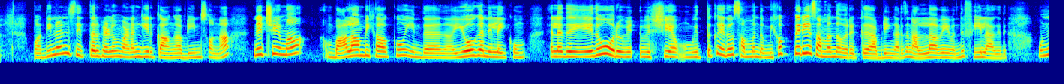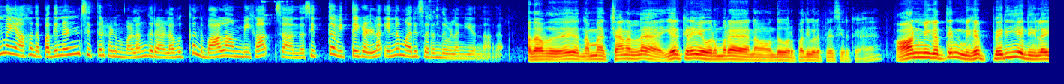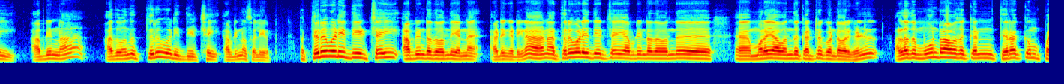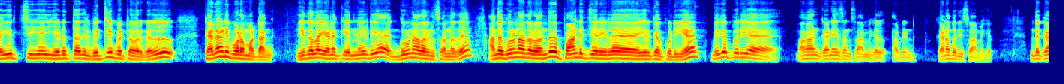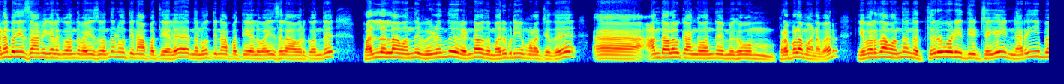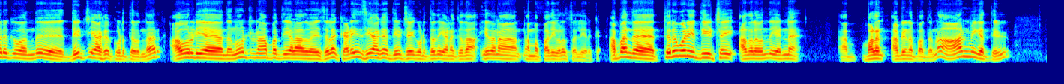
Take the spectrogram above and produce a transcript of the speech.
பதினெண் சித்தர்களும் வணங்கியிருக்காங்க அப்படின்னு சொன்னால் நிச்சயமாக பாலாம்பிகாவுக்கும் இந்த யோக நிலைக்கும் அல்லது ஏதோ ஒரு வி விஷயம் வித்துக்கு ஏதோ சம்மந்தம் மிகப்பெரிய சம்மந்தம் இருக்குது அப்படிங்கிறது நல்லாவே வந்து ஃபீல் ஆகுது. உண்மையாக அந்த பதினெண் சித்தர்களும் வழங்குற அளவுக்கு அந்த பாலாம்பிகா ச- அந்த சித்த வித்தைகளில் என்ன மாதிரி சிறந்து விளங்கியிருந்தாங்க? அதாவது நம்ம சேனலில் ஏற்கனவே ஒரு முறை நான் வந்து ஒரு பதிவில் பேசியிருக்கேன். ஆன்மீகத்தின் மிகப்பெரிய நிலை அப்படின்னா அது வந்து திருவடி தீட்சை அப்படின்னு நான் சொல்லியிருப்பேன். இப்போ திருவடி தீட்சை அப்படின்றது வந்து என்ன அப்படின்னு கேட்டிங்கன்னா நான் திருவடி தீட்சை அப்படின்றத வந்து முறையாக வந்து கற்றுக்கொண்டவர்கள் அல்லது மூன்றாவது கண் திறக்கும் பயிற்சியை எடுத்து அதில் வெற்றி பெற்றவர்கள் கண்ணாடி போட மாட்டாங்க. இதெல்லாம் எனக்கு என்னுடைய குருநாதர்கள் சொன்னது. அந்த குருநாதர் வந்து பாண்டிச்சேரியில் இருக்கக்கூடிய மிகப்பெரிய மகான் கணேசன் சுவாமிகள் அப்படின்னு கணபதி சுவாமிகள் இந்த கணபதி சாமிகளுக்கு வந்து வயசு வந்து நூற்றி நாற்பத்தி ஏழு இந்த நூற்றி நாற்பத்தி ஏழு வயசில் அவருக்கு வந்து பல்லெல்லாம் வந்து விழுந்து ரெண்டாவது மறுபடியும் முளைச்சது. அந்த அளவுக்கு அங்கே வந்து மிகவும் பிரபலமானவர். இவர் தான் வந்து அந்த திருவடி தீட்சையை நிறைய பேருக்கு வந்து தீட்சையாக கொடுத்திருந்தார். அவருடைய அந்த நூற்றி நாற்பத்தி ஏழாவது வயசில் கடைசியாக தீட்சை கொடுத்தது எனக்கு தான். இதை நான் நம்ம பதிவில் சொல்லியிருக்கேன். அப்போ இந்த திருவடி தீட்சை அதில் வந்து என்ன பலன் அப்படின்னு பார்த்தோம்னா ஆன்மீகத்தில்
